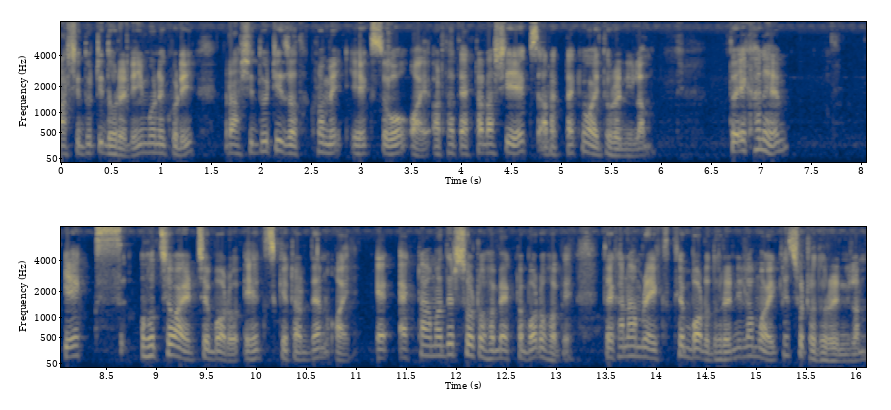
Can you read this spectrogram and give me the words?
রাশি দুটি ধরে নিই, মনে করি রাশি দুটি যথাক্রমে এক্স ও ওয়াই অর্থাৎ একটা রাশি এক্স আর একটাকে ওয়াই ধরে নিলাম। তো এখানে এক্স হচ্ছে ওয়াইয়ের চেয়ে বড় এক্স গ্রেটার দেন ওয়াই একটা আমাদের ছোট হবে, একটা বড় হবে। তো এখানে আমরা এক্সকে বড় ধরে নিলাম ওয়াইকে ছোট ধরে নিলাম।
